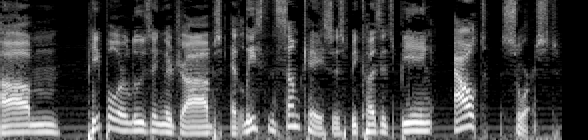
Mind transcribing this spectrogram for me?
Um, people are losing their jobs, at least in some cases, because it's being outsourced.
